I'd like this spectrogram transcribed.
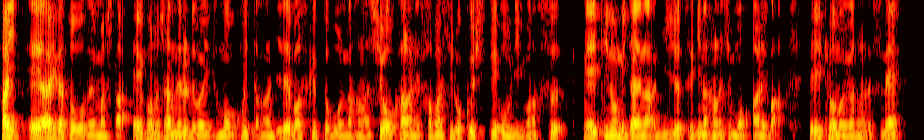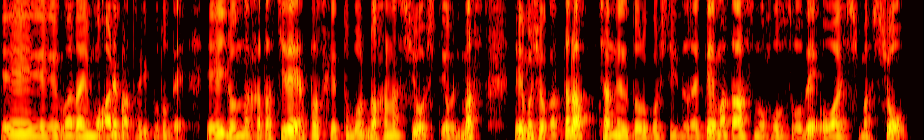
はい、えー、ありがとうございました。えー、このチャンネルではいつもこういった感じでバスケットボールの話をかなり幅広くしております。えー、昨日みたいな技術的な話もあれば、えー、今日のようなですね、えー、話題もあればということで、えー、いろんな形でバスケットボールの話をしております。えー、もしよかったらチャンネル登録をしていただいて、また明日の放送でお会いしましょう。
